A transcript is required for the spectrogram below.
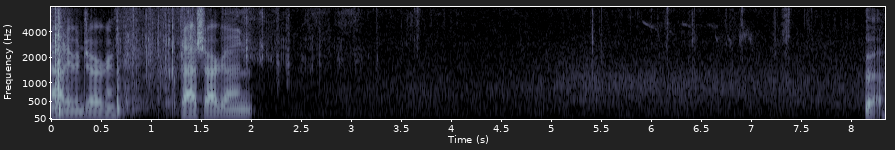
Not even joking. That shotgun. Bro.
